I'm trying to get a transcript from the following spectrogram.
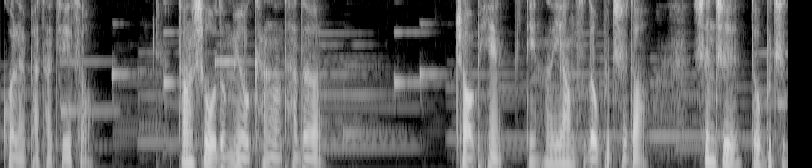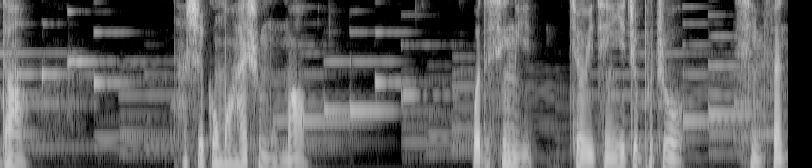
过来把它接走。”当时我都没有看到它的照片，连它的样子都不知道，甚至都不知道它是公猫还是母猫。我的心里就已经抑制不住兴奋，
